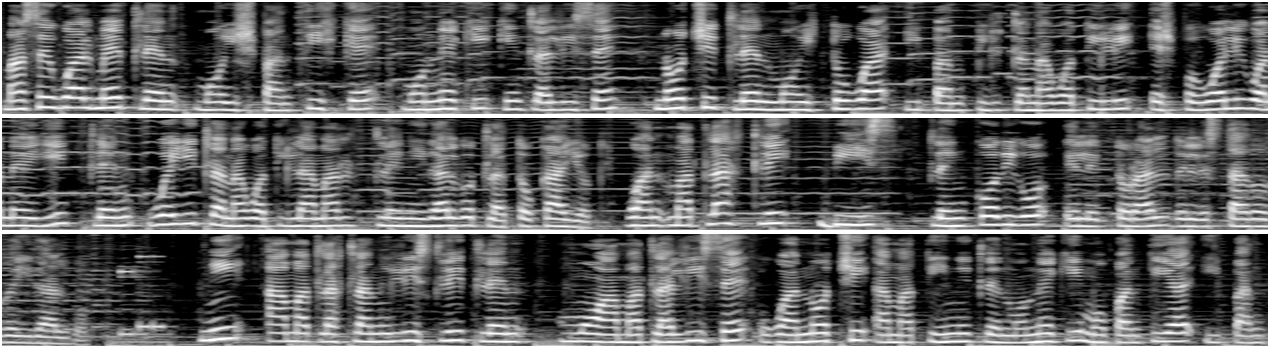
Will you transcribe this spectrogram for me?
Más igualmente tlen moixpantihke moneki kintlalice nochi tlen moituwa ipan piltlanahuatili expowali guaneyi tlen weyi tlanahuatilamal tlen hidalgo tlatocayotl Juan matlahtli bis tlen código electoral del estado de Hidalgo. Ni amatlahtlanilistli tlen moamatlalice guanochi amatini tlen moneki mopantia ipan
